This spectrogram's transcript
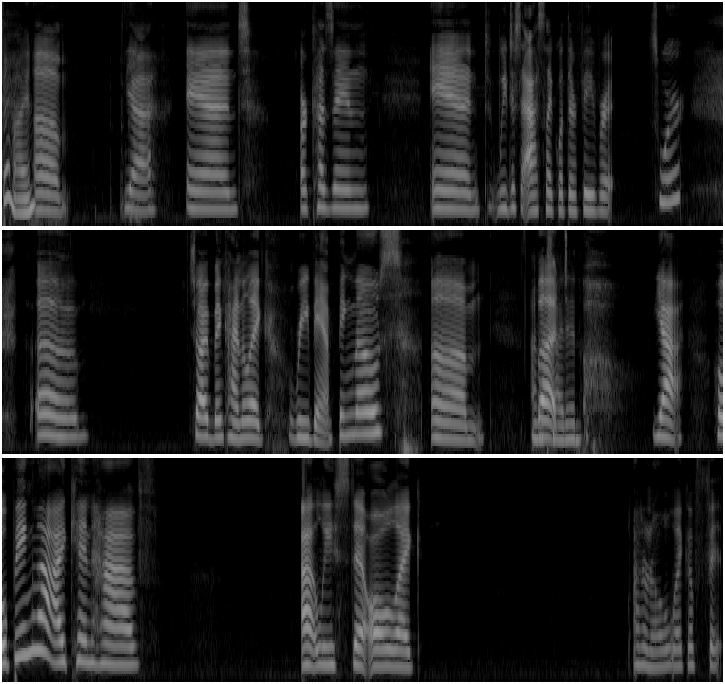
"They're mine." Um, yeah, and our cousin, and we just asked like what their favorites were. Um, so I've been kind of like revamping those. Um, I'm but- excited. yeah, hoping that I can have at least it all like I don't know, like a fit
